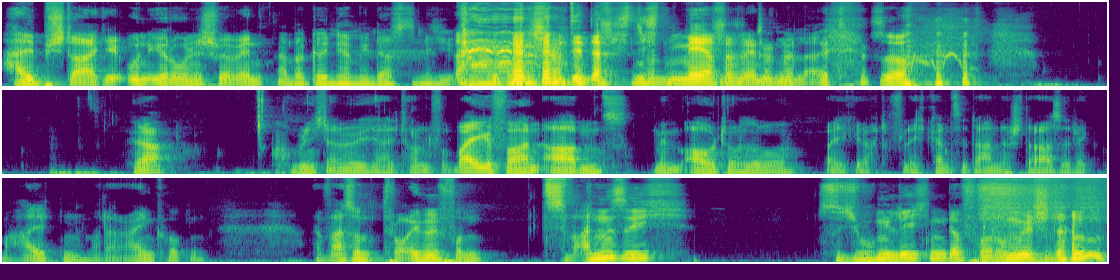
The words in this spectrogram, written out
halbstarke unironisch verwenden. aber Gönjamin darfst du nicht. Den darf ich nicht mehr Tut mir verwenden. leid. So. ja. Bin ich dann natürlich halt dran vorbeigefahren, abends mit dem Auto so, weil ich gedacht, vielleicht kannst du da an der Straße direkt mal halten, mal da reingucken. Da war so ein Träubel von 20 so Jugendlichen davor rumgestanden.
